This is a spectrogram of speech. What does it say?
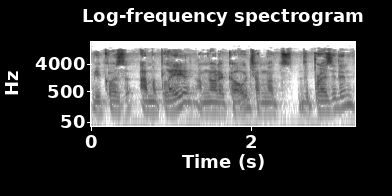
because I'm a player, I'm not a coach, I'm not the president.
